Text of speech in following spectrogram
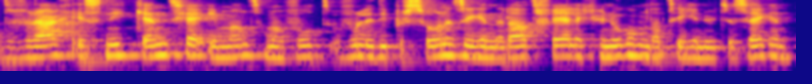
de vraag is niet, kent jij iemand, maar voelt, voelen die personen zich inderdaad veilig genoeg om dat tegen u te zeggen?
